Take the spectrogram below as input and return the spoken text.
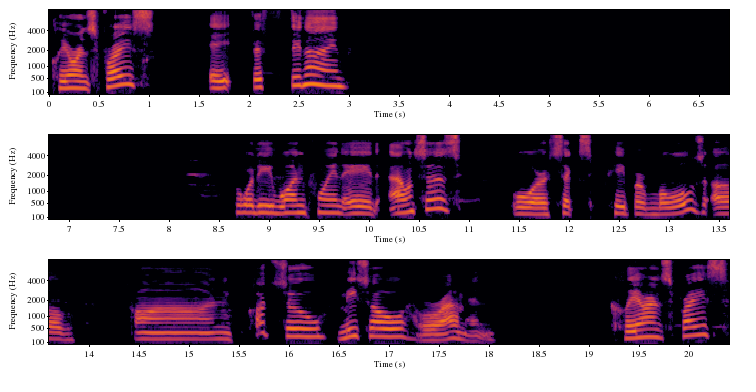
Clearance price $8.59. Forty-one point eight ounces or six paper bowls of Tonkatsu Miso Ramen. Clearance price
